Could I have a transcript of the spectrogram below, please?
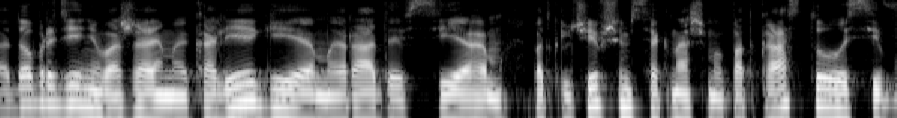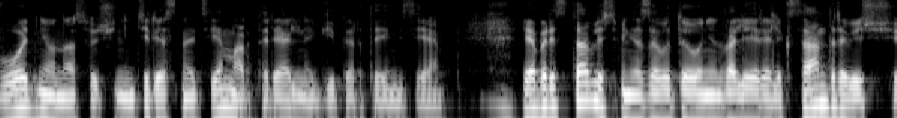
Э, добрый день, уважаемые коллеги. Мы рады всем подключившимся к нашему подкасту. Сегодня у нас очень интересная тема– артериальная гипертензия. Я представлюсь, меня зовут Ионин Валерий Александрович.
